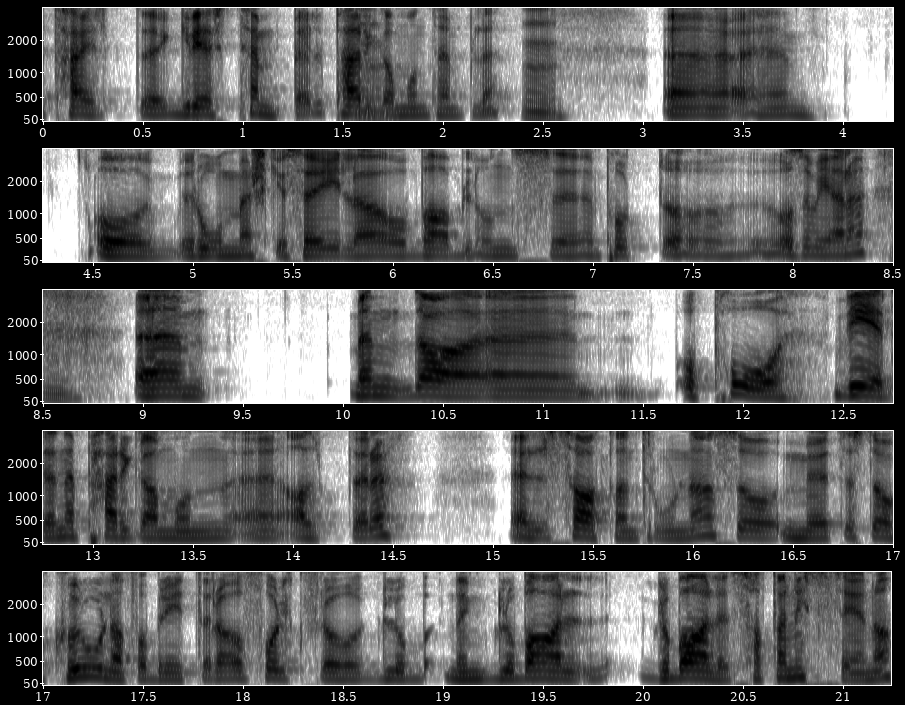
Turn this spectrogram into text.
et helt gresk tempel, Pergamontempelet. Mm. mm. og romerske søyler og Babylons port og, videre. Mm. Um, men da eh, Og på ved denne Pergamon-alteret, eller Satantrona, så møtes da koronaforbrytere og folk fra den globale, globale satanistscenen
